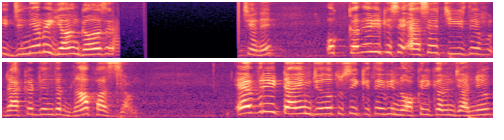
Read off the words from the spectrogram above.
ਕਿ ਜਿੰਨੀਆਂ ਵੀ ਯੰਗ ਗਰਲਸ ਬੱਚੇ ਨੇ, ਉਹ ਕਦੇ ਵੀ ਕਿਸੇ ਐਸੇ ਚੀਜ਼ ਦੇ ਰੈਕਟ ਦੇ ਅੰਦਰ ਨਾ ਫਸ ਜਾਣ। ਐਵਰੀ ਟਾਈਮ ਜਦੋਂ ਤੁਸੀਂ ਕਿਤੇ ਵੀ ਨੌਕਰੀ ਕਰਨ ਜਾਂਦੇ ਹੋ,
